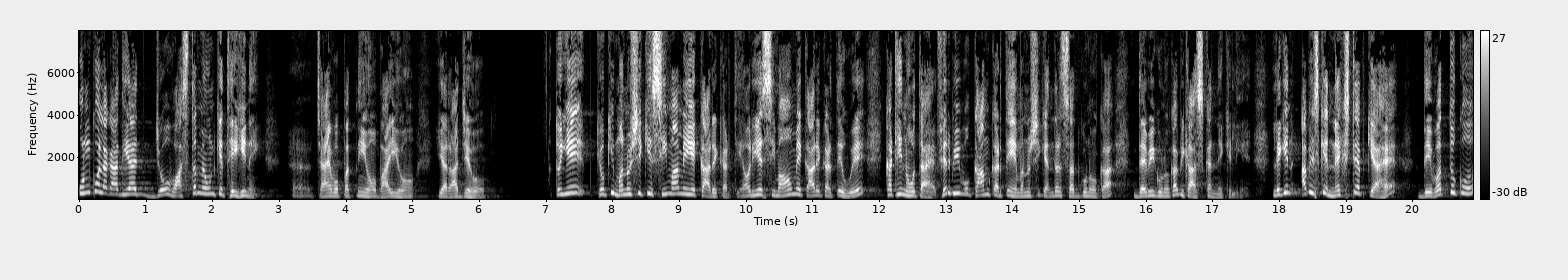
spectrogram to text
उनको लगा दिया जो वास्तव में उनके थे ही नहीं चाहे वो पत्नी हो, भाई हो या राज्य हो। तो ये, क्योंकि मनुष्य की सीमा में ये कार्य करते हैं और ये सीमाओं में कार्य करते हुए कठिन होता है, फिर भी वो काम करते हैं मनुष्य के अंदर सदगुणों का, दैवी गुणों का विकास करने के लिए। लेकिन अब इसके नेक्स्ट स्टेप क्या है? देवत्व को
